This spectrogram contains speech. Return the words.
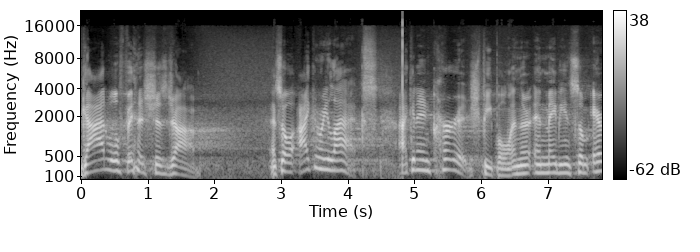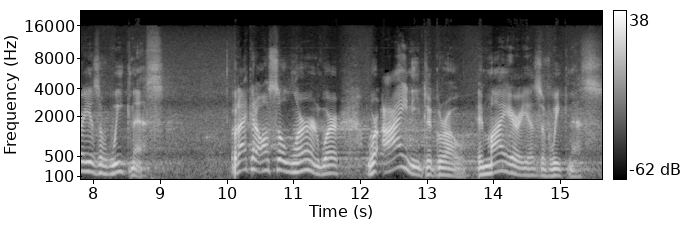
God will finish his job. And so I can relax. I can encourage people and, and maybe in some areas of weakness. But I can also learn where, where I need to grow in my areas of weakness.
